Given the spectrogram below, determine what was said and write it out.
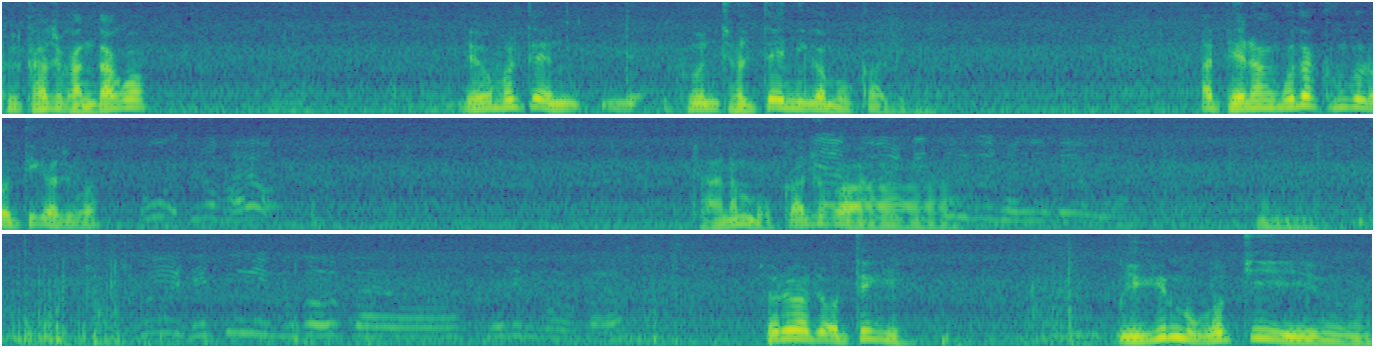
그걸 가져간다고? 내가 볼 땐 그건 절대 네가 못 가지고. 아, 배낭보다 큰 걸 어떻게 가져가? 오, 들어가요. 자는 못네 가져가. 통도 졌는데요, 뭐. 음. 물네 통이 무거울까요? 물이 무거울까요? 저래가지고 어떻게? 이게 무겁지.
